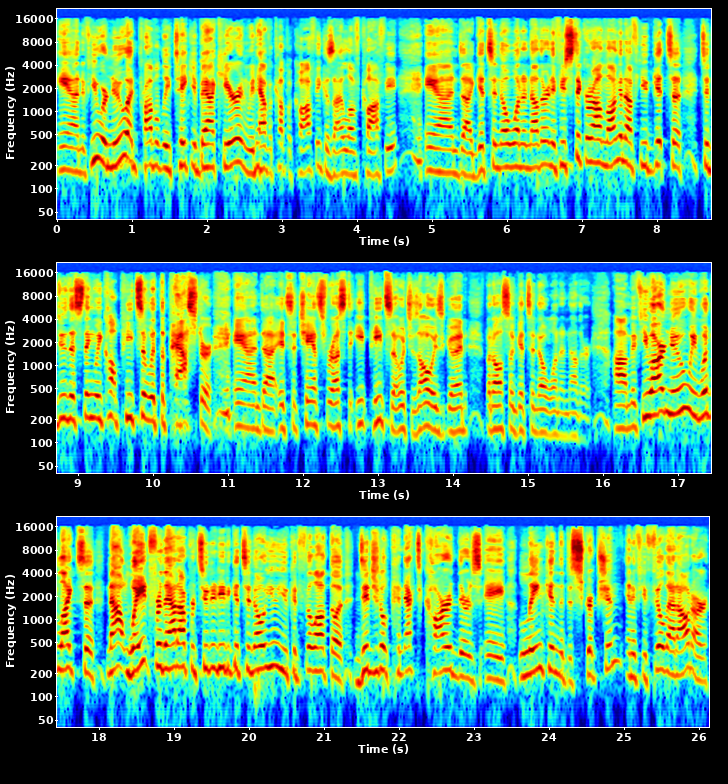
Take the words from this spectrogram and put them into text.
And if you were new, I'd probably take you back here and we'd have a cup of coffee because I love coffee and uh, get to know one another. And if you stick around long, long enough, you'd get to, to do this thing we call pizza with the pastor. And uh, it's a chance for us to eat pizza, which is always good, but also get to know one another. Um, if you are new, we would like to not wait for that opportunity to get to know you. You could fill out the digital connect card. There's a link in the description. And if you fill that out, our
